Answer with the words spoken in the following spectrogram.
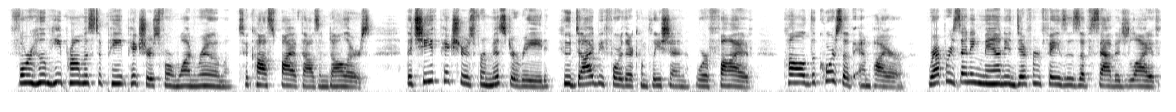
for whom he promised to paint pictures for one room, to cost $5,000. The chief pictures for Mr. Reed, who died before their completion, were five, called The Course of Empire, representing man in different phases of savage life,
